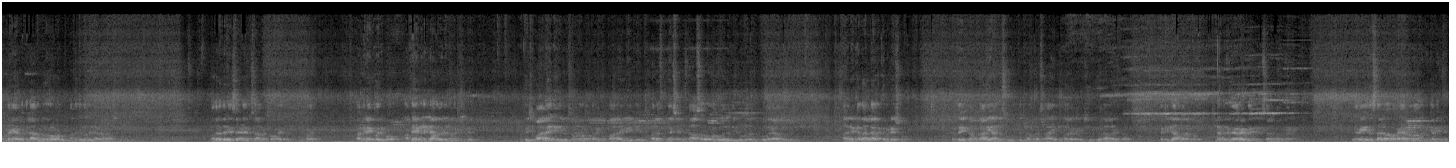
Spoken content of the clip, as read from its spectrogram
നമ്മുടെ കേരളത്തിൽ അറുന്നൂറോളം അതിഥി താമസിക്കുന്നത്. മദർ തെരേസയുടെ ഒരു സ്ഥാപനം കോട്ടയത്ത് അപ്പം അങ്ങനെയൊക്കെ വരുമ്പോൾ അഭയങ്ങളില്ലാതെ വരുന്ന മനുഷ്യർ പ്രത്യേകിച്ച് പാലായിൽ ഇങ്ങനെ ഒരു സംഭവം എന്ന് പറയുമ്പോൾ പാലായിലേക്ക് പല ദേശങ്ങൾ കാസർഗോഡ് മുതൽ തിരുവനന്തപുരം വരെ ആളുകൾ അതിനൊക്കെ നല്ല റെക്കമെൻഡേഷനുണ്ട് പ്രത്യേകിച്ച് നമുക്ക് അറിയാവുന്ന സുഹൃത്തുക്കൾ നമ്മളെ സഹായിക്കുന്നവരൊക്കെ ഒരു ഒരാളെ എടുക്കാം. പറ്റില്ല എന്ന് പറയുമ്പോൾ ഇന്നത്തെ വേറെ എവിടെയെങ്കിലും ഒരു സ്ഥലം പറഞ്ഞാൽ വേറെ ഏത് സ്ഥലമാണ് പറയാനുള്ളതെന്ന് എനിക്കറിയില്ല.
